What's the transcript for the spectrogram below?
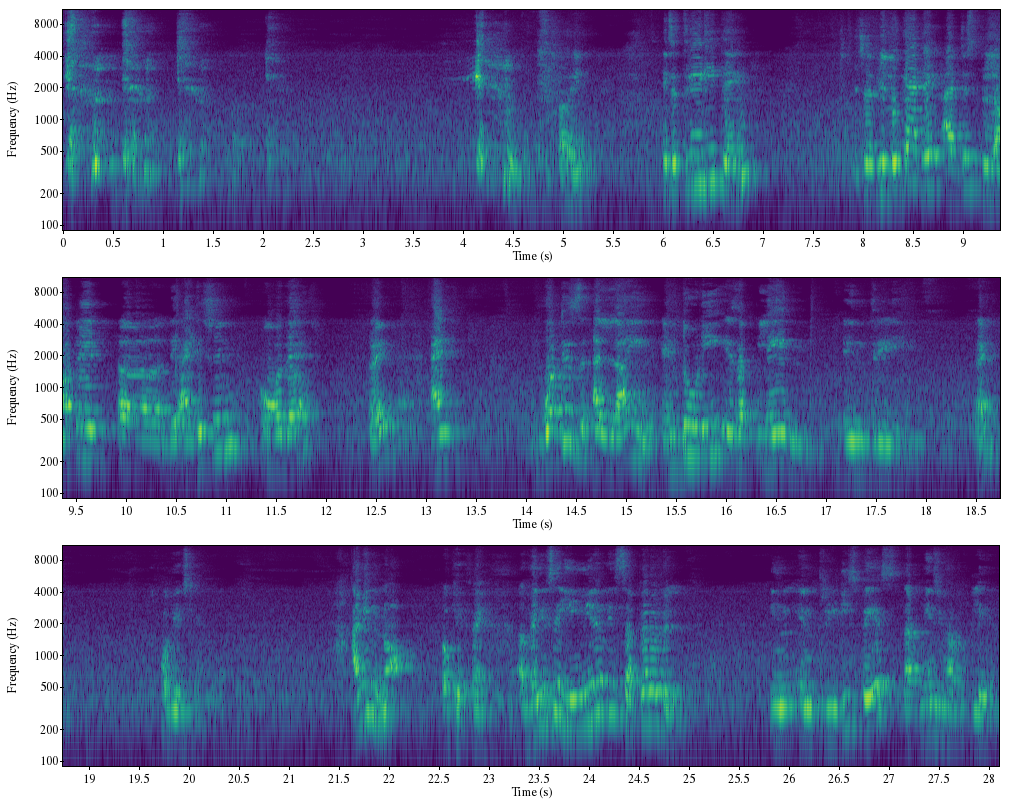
Sorry, it's a 3D thing. So if you look at it, I've just plotted uh, the addition over there, right? And what is a line in 2D is a plane in 3D, right? Obviously. I mean, not, okay, fine. Uh, when you say linearly separable in, in 3D space, that means you have a plane.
